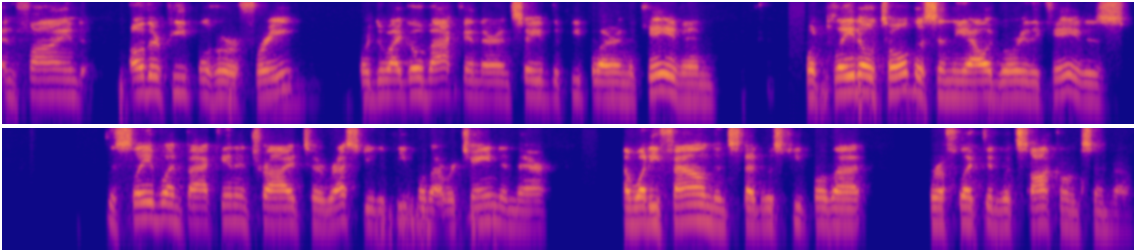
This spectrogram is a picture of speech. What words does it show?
and find other people who are free, or do I go back in there and save the people that are in the cave? And what Plato told us in the allegory of the cave is the slave went back in and tried to rescue the people that were chained in there. And what he found instead was people that were afflicted with Stockholm syndrome,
